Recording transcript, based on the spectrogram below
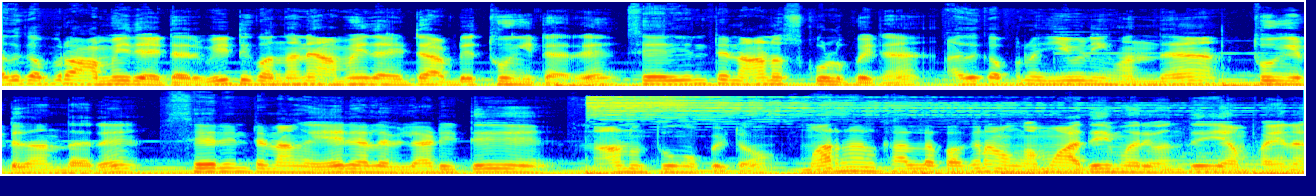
அதுக்கப்புறம் அமைதியாயிட்டார். வீட்டுக்கு வந்தானே அமைதியாயிட்டு அப்படியே தூங்கிட்டாரு. சரின்ட்டு நானும் ஸ்கூலுக்கு போயிட்டேன். அதுக்கப்புறம் ஈவினிங் வந்தேன். தூங்கிட்டு தான் இருந்தார். சரின்ட்டு நாங்கள் ஏரியாவில் விளையாடிட்டு நானும் தூங்க போயிட்டோம். மறுநாள் காலைல பார்க்குறேன் அவங்க அம்மா அதே மாதிரி வந்து என் பையனை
